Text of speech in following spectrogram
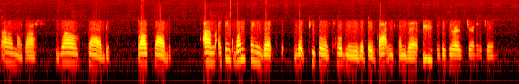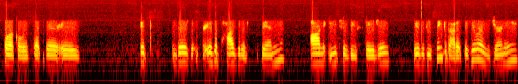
oh my gosh. Well said well said. Um, I think one thing that that people have told me that they've gotten from the the hero's journey dream oracle is that there is it there's there is a positive spin on each of these stages because if you think about it, the hero's journey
